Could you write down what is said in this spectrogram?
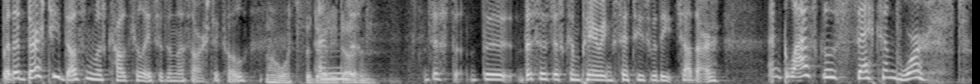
But the dirty dozen was calculated in this article. Oh, what's the dirty And dozen? Just the this is just comparing cities with each other, and Glasgow's second worst,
